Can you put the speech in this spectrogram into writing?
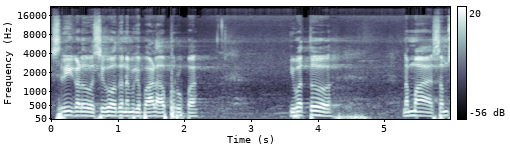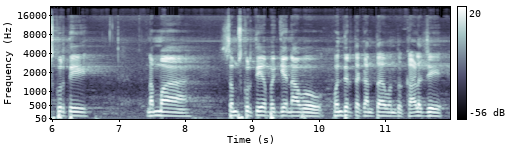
ಶ್ರೀಗಳು ಸಿಗೋದು ನಮಗೆ ಭಾಳ ಅಪರೂಪ. ಇವತ್ತು ನಮ್ಮ ಸಂಸ್ಕೃತಿ, ನಮ್ಮ ಸಂಸ್ಕೃತಿಯ ಬಗ್ಗೆ ನಾವು ಹೊಂದಿರತಕ್ಕಂಥ ಒಂದು ಕಾಳಜಿ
